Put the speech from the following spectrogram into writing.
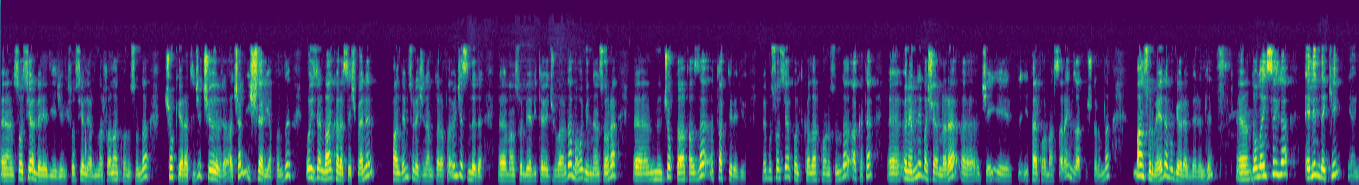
E, sosyal belediyecilik, sosyal yardımlar falan konusunda çok yaratıcı, çığır açan işler yapıldı. O yüzden de Ankara seçmeni pandemi sürecinden bu tarafa öncesinde de e, Mansur Bey'e bir teveccüh vardı ama o günden sonra e, çok daha fazla takdir ediyor. Ve bu sosyal politikalar konusunda hakikaten e, önemli başarılara, e, şey, e, performanslara imza atmış durumda. Mansur Bey'e de bu görev verildi. E, dolayısıyla elindeki yani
